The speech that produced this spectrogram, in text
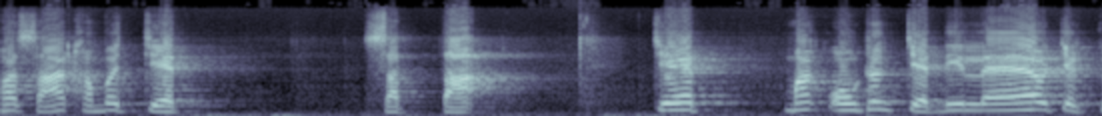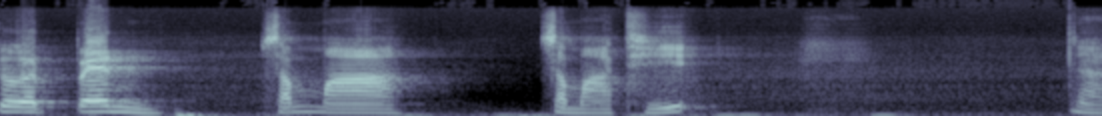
ภาษาคำว่าเจ็ดสัตตะเจ็ดมรรคองค์ทั้งเจ็ดนี้แล้วจะเกิดเป็นสัมมาสมาธินะ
